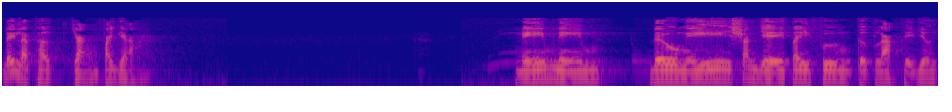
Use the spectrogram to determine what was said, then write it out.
Đấy là thật, chẳng phải giả. Niệm niệm đều nghĩ sanh về Tây Phương cực lạc thế giới.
